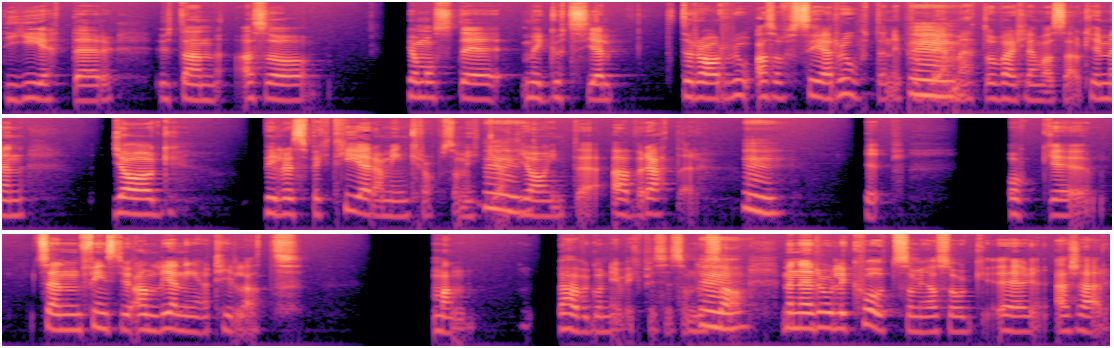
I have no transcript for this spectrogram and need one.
dieter. Utan alltså, jag måste med Guds hjälp dra ro, alltså, se roten i problemet och verkligen vara så här, okej men jag vill respektera min kropp så mycket Mm. att jag inte överäter. Mm. Typ. Och eh, sen finns det ju anledningar till att man behöver gå ner i vikt, precis som du sa. Mm. Men en rolig quote som jag såg eh, är så här.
